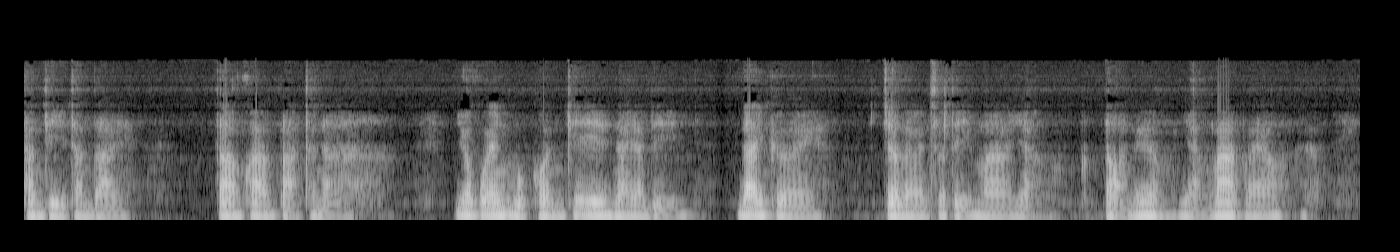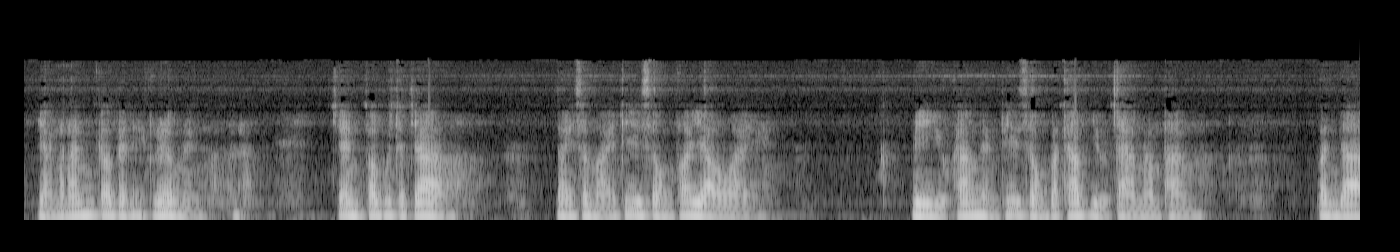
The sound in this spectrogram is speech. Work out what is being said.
ทันทีทันใด ตามความปรารถนา ยกเว้นบุคคลที่ในอดีตได้เคย เจริญสติมาอย่างต่อเนื่องอย่างมากแล้ว อย่างนั้นก็เป็นอีกเรื่องหนึ่ง เช่นพระพุทธเจ้า ในสมัยที่ทรงพระเยาว์วัย มีอยู่ครั้งหนึ่งที่ทรงประทับอยู่ตามลำพัง บรรดา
